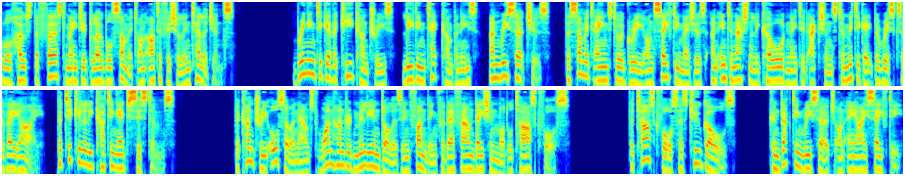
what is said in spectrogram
will host the first major global summit on artificial intelligence. Bringing together key countries, leading tech companies, and researchers, The summit aims to agree on safety measures and internationally coordinated actions to mitigate the risks of AI, particularly cutting edge systems. The country also announced $100 million in funding for their foundation model task force. The task force has two goals conducting research on AI safety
